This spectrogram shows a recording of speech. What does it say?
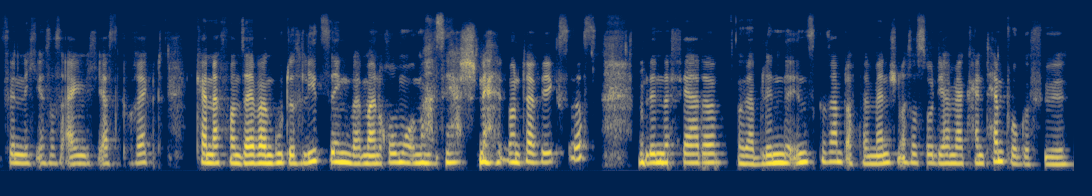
finde ich, ist es eigentlich erst korrekt. Ich kann davon selber ein gutes Lied singen, weil mein Romo immer sehr schnell unterwegs ist. Blinde Pferde oder Blinde insgesamt, auch bei Menschen ist es so, die haben ja kein Tempogefühl.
